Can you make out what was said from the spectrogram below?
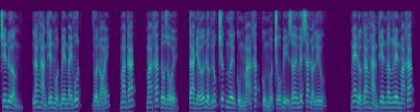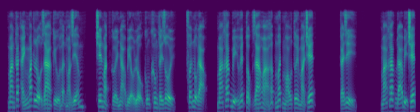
Trên đường, lăng hàn thiên một bên bay vút, vừa nói man cát mã khắc đâu rồi? Ta nhớ được lúc trước ngươi cùng mã khắc cùng một chỗ bị rơi huyết sát loạn lưu. Nghe được lăng hàn thiên nâng lên mã khắc, man cắt ánh mắt lộ ra cựu hận hòa diễm, trên mặt cười nhạo biểu lộ cũng không thấy rồi, phẫn nộ đạo mã khắc bị huyết tộc ra hỏa hấp mất máu tươi mà chết. Cái gì? Mã khắc đã bị chết?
